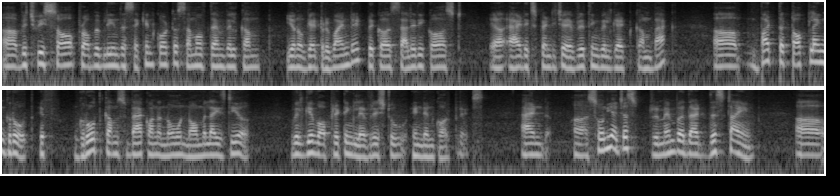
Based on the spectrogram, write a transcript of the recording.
uh, which we saw probably in the second quarter. Some of them will come, you know, get rewinded because salary cost, uh, ad expenditure, everything will get come back. Uh, but the top line growth, if growth comes back on a no normalized year, will give operating leverage to Indian corporates. And uh, Sonia, just remember that this time, uh,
